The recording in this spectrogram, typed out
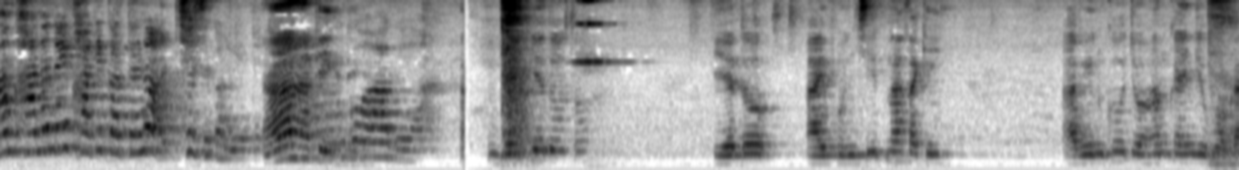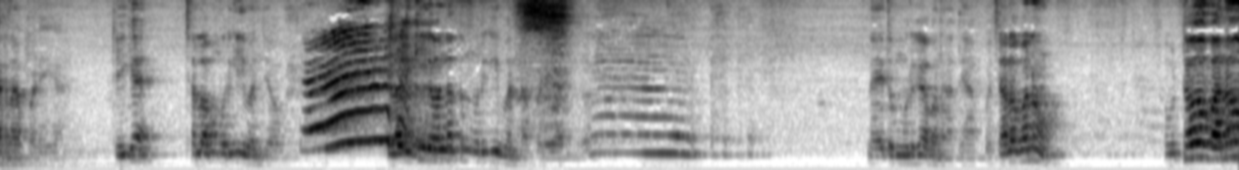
हम खाना नहीं खा के करते हैं ना अच्छे से कर लेते हैं। हाँ हाँ ठीक है हमको आ गया देखिए दोस्तों ये तो आईफोन जीत ना सकी। अब इनको जो हम कहेंगे वो करना पड़ेगा। ठीक है? चलो अब मुर्गी बन जाओ। लड़की हो ना तो मुर्गी बनना पड़ेगा। नहीं तो मुर्गा बनाते हैं आपको। चलो बनो। उठो बनो।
